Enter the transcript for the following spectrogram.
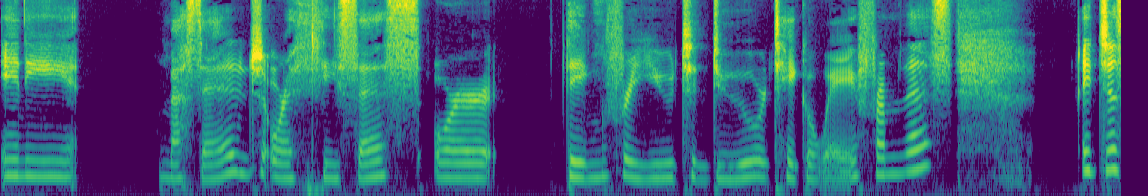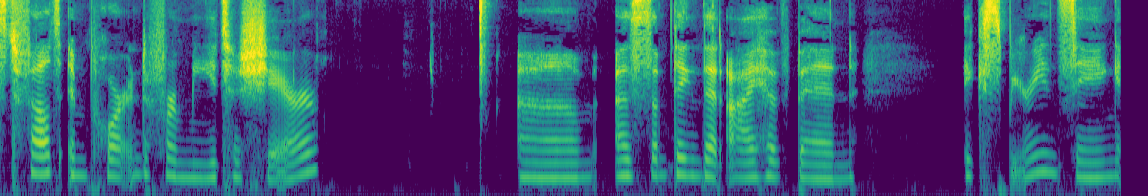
any message or thesis or thing for you to do or take away from this. It just felt important for me to share um, as something that I have been experiencing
